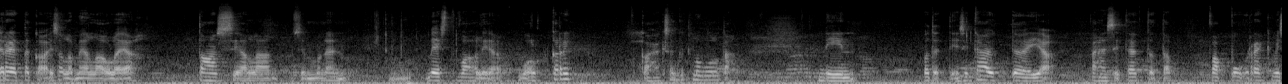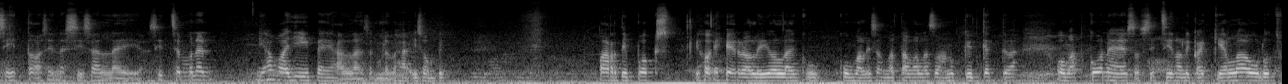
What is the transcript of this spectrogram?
Reetta Kaisala, meidän laulaja, tanssijalla on semmoinen Westfaalia volkkari 80-luvulta, niin otettiin se käyttöön ja vähän sitä tota, vappurekvisiittaa sinne sisälle ja sitten semmoinen ihan vain JPL, semmoinen vähän isompi partibox, johon Eero oli jollain ku- kummallisella tavalla saanut kytkettyä omat koneensa. Sitten siinä oli kaikkien laulut.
